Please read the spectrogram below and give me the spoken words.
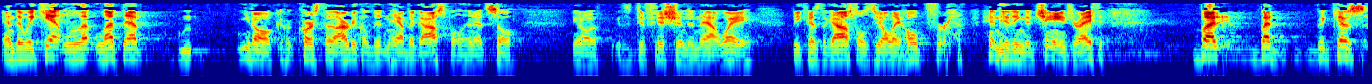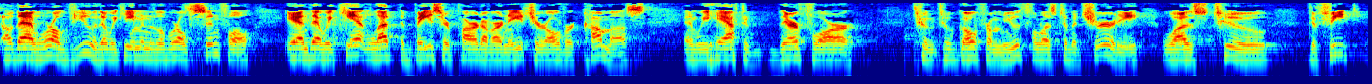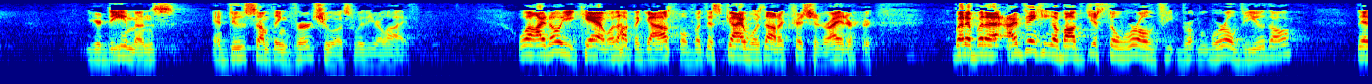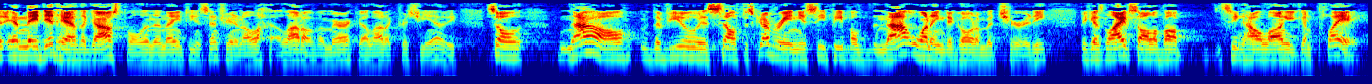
and that we can't let, let that, mm, you know, of course the article didn't have the gospel in it, so, you know, it's deficient in that way, because the gospel is the only hope for anything to change, right? But, but because of that worldview that we came into the world sinful, and that we can't let the baser part of our nature overcome us, and we have to, therefore, to, to go from youthfulness to maturity was to defeat your demons and do something virtuous with your life. Well, I know you can't without the gospel, but this guy was not a Christian writer. But, but I'm thinking about just the world, worldview, though. And they did have the gospel in the 19th century in a lot, a lot of America, a lot of Christianity. So now the view is self-discovery and you see people not wanting to go to maturity because life's all about seeing how long you can play.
